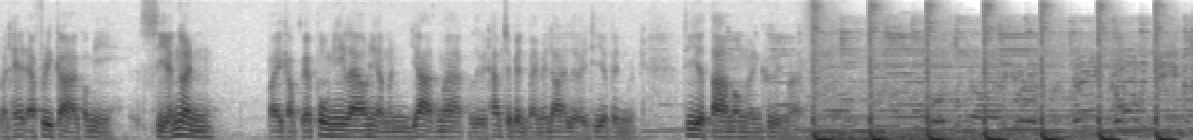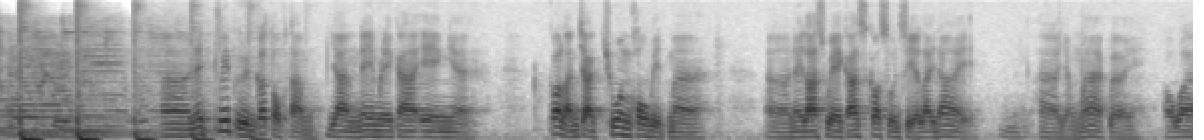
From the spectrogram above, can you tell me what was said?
ประเทศแอฟริกาก็มีเสียเงินไปกับเว็บพวกนี้แล้วเนี่ยมันยากมากหรือแทบจะเป็นไปไม่ได้เลยที่จะเป็นที่จะตามเอาเงินคืนมา ในทวีปอื่นก็ตกต่ำอย่างในอเมริกาเองเนี่ยก็หลังจากช่วงโควิดมาในลาสเวกัสก็สูญเสียรายได้อ่าอย่างมากเลย เพราะว่า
